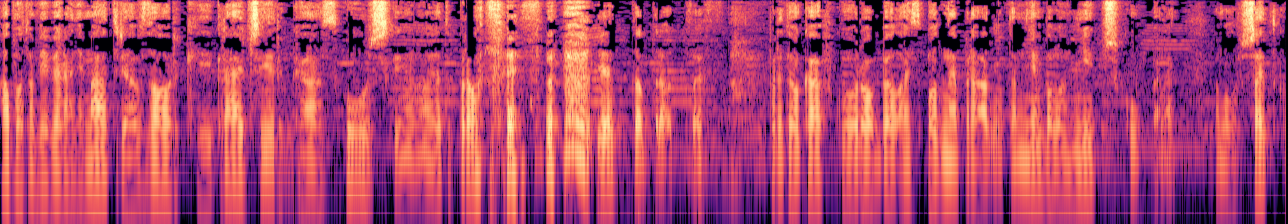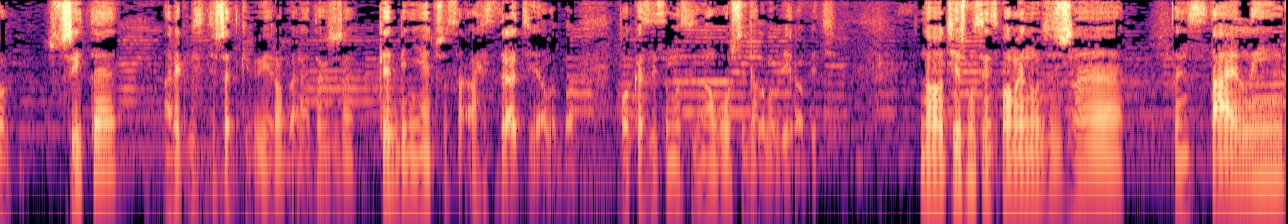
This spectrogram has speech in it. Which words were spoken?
a potom vyberanie matria, vzorky, krajčírka, skúšky, no je to proces, je to proces. Pre toho kávku robil aj spodné prádlo, tam nebolo nič kúpené, tam bolo všetko šité a rekvizity všetky vyrobené, takže keby niečo sa aj stratí alebo pokazí sa musí znovu ušiť alebo vyrobiť. No tiež musím spomenúť, že ten styling,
